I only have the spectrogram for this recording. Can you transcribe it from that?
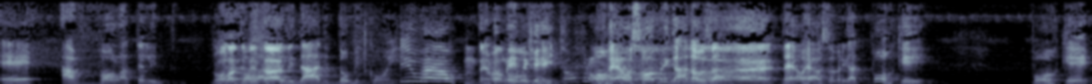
é a volatilidade, Volatilidade? volatilidade do Bitcoin. E o real, não tem Do valor. mesmo jeito. Então, pronto. o real eu sou Não, obrigado a usar. É. Né? O real eu sou obrigado. Por quê? Porque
